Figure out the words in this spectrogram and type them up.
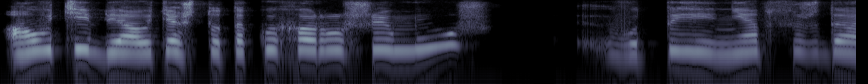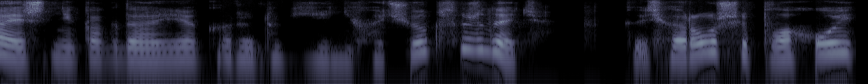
а у тебя, у тебя что, такой хороший муж? Вот ты не обсуждаешь никогда. Я говорю, ну, я не хочу обсуждать. То есть хороший, плохой.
